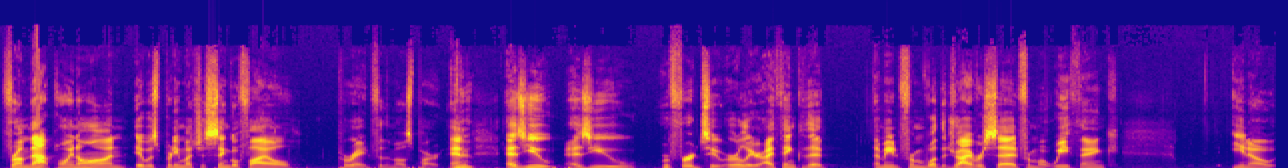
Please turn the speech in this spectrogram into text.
From that point on, it was pretty much a single file parade for the most part. And as you as you referred to earlier, I think that I mean, from what the driver said, from what we think, you know,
